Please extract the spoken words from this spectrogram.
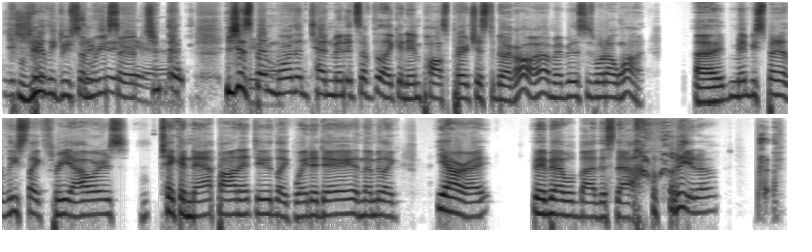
You should really do some research yeah. You should spend Yeah. more than 10 minutes of like an impulse purchase to be like, oh, maybe this is what I want. Uh, maybe spend at least like three hours, take a nap on it, dude, like wait a day and then be like, yeah, all right, maybe I will buy this now, you know?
